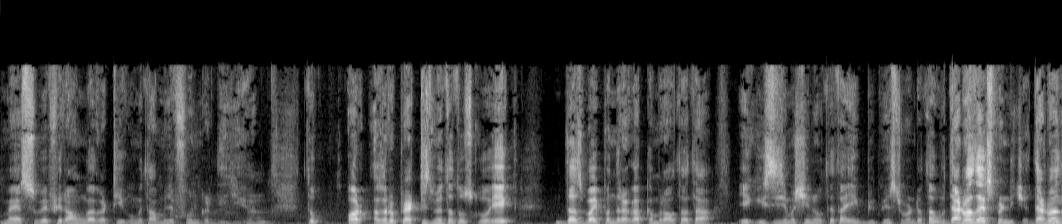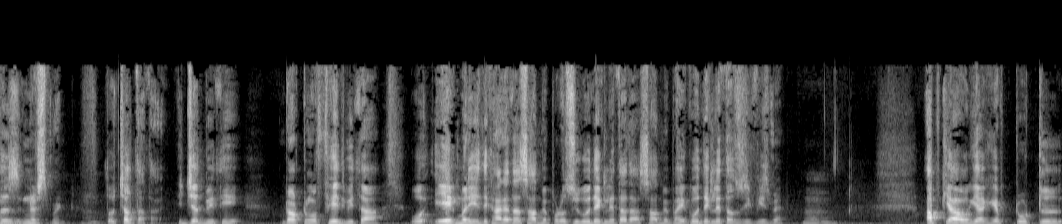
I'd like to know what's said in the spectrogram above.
मैं सुबह फिर आऊँगा अगर ठीक होंगे तो आप मुझे फ़ोन कर दीजिएगा हाँ। तो और अगर वो प्रैक्टिस में होता तो उसको एक दस बाई पंद्रह का कमरा होता था एक ई मशीन होता था एक बी पी इंस्ट्रूमेंट होता था that was the expenditure that was the investment तो चलता था इज़्ज़त भी थी डॉक्टर को फेद भी था वो एक मरीज़ दिखा रहा था साथ में पड़ोसी को देख लेता था साथ में भाई को देख लेता था उसी फ़ीस में हाँ। अब क्या हो गया कि अब टोटल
